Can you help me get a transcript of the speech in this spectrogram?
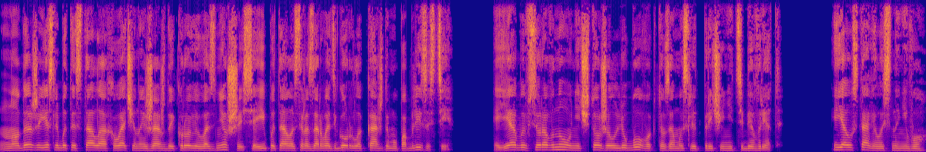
Но даже если бы ты стала охваченной жаждой крови вознесшейся и пыталась разорвать горло каждому поблизости, я бы все равно уничтожил любого, кто замыслит причинить тебе вред. Я уставилась на него.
